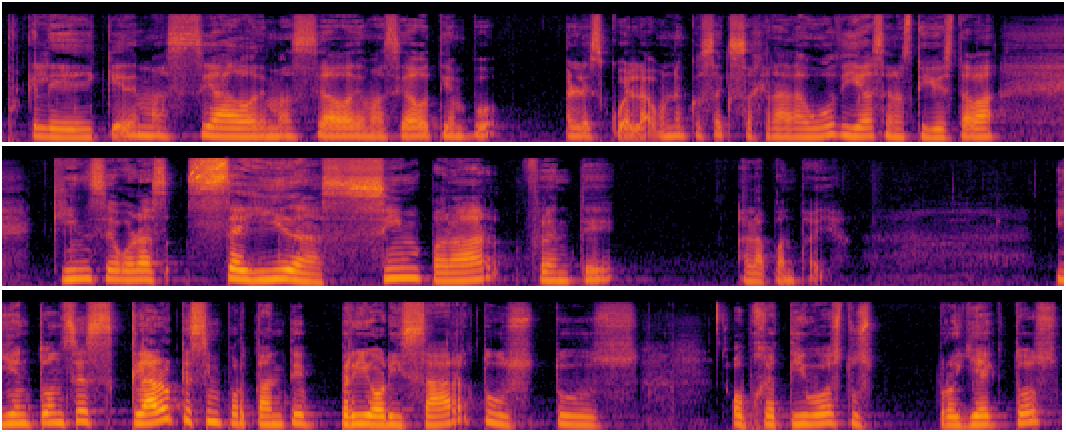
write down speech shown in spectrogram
porque le dediqué demasiado, demasiado, demasiado tiempo a la escuela, una cosa exagerada. Hubo días en los que yo estaba 15 horas seguidas sin parar frente a la pantalla. Y entonces, claro que es importante priorizar tus, tus, objetivos, tus proyectos,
